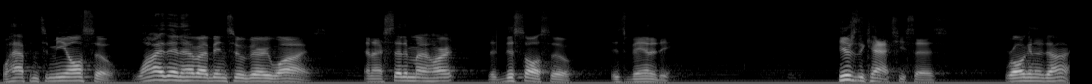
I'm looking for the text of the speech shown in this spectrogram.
will happen to me also. Why then have I been so very wise? And I said in my heart that this also is vanity. Here's the catch, he says. We're all going to die.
